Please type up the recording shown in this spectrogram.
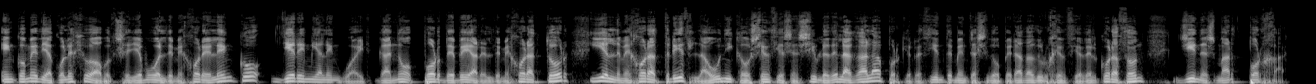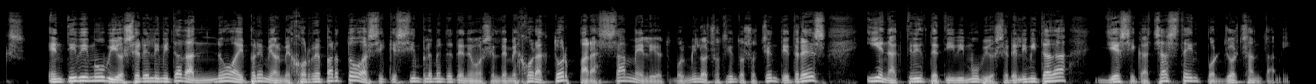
En comedia, Colegio Abbott se llevó el de mejor elenco, Jeremy Allen White ganó por The Bear el de mejor actor y el de mejor actriz, la única ausencia sensible de la gala, porque recientemente ha sido operada de urgencia del corazón, Jean Smart por Hacks. En TV Movie o serie limitada no hay premio al mejor reparto, así que simplemente tenemos el de mejor actor para Sam Elliott por 1883 y en actriz de TV Movie o serie limitada Jessica Chastain por George Antami.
